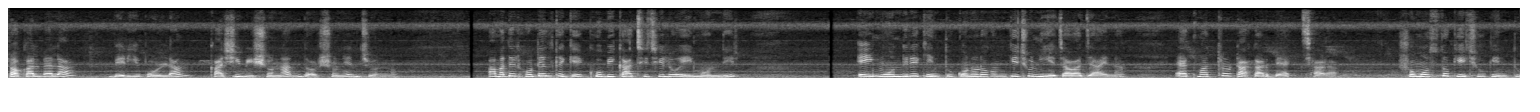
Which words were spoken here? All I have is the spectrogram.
সকালবেলা বেরিয়ে পড়লাম কাশী বিশ্বনাথ দর্শনের জন্য। আমাদের হোটেল থেকে খুবই কাছে ছিল এই মন্দির। এই মন্দিরে কিন্তু কোনো রকম কিছু নিয়ে যাওয়া যায় না, একমাত্র টাকার ব্যাগ ছাড়া। সমস্ত কিছু কিন্তু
